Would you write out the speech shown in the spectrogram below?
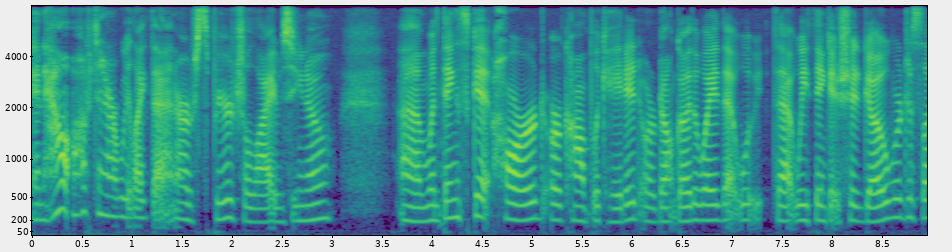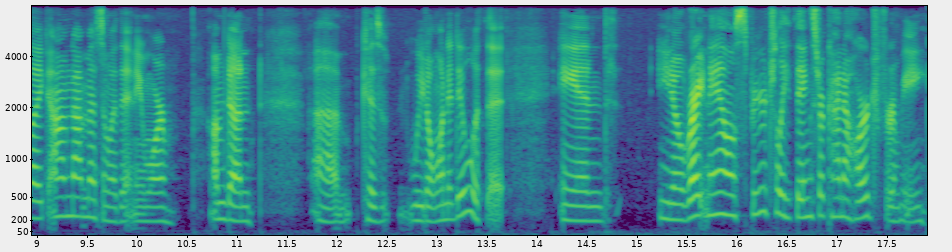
and how often are we like that in our spiritual lives? You know, um, when things get hard or complicated or don't go the way that we that we think it should go, we're just like, I'm not messing with it anymore. I'm done because um, we don't want to deal with it. And you know, right now spiritually things are kind of hard for me.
